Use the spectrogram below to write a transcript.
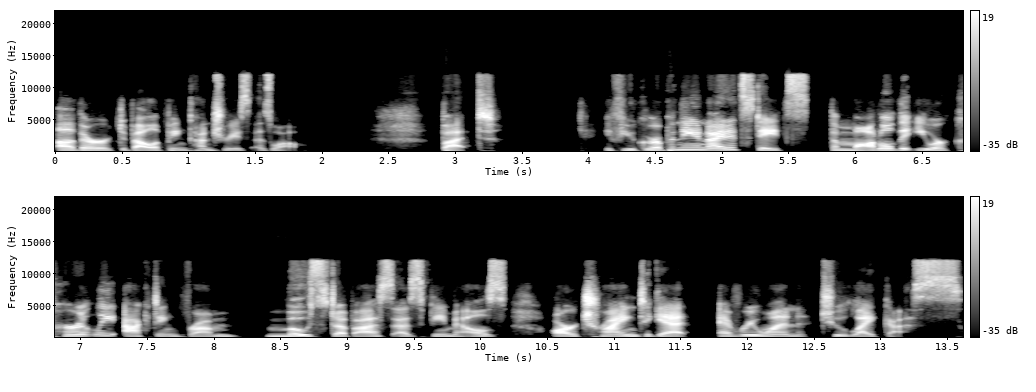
other developing countries as well. But if you grew up in the United States, the model that you are currently acting from, most of us as females are trying to get everyone to like us.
